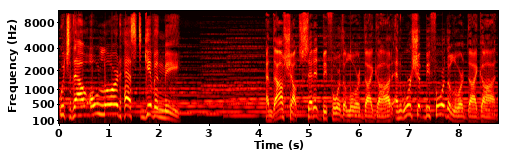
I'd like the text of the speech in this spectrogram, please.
which thou, O Lord, hast given me. And thou shalt set it before the Lord thy God, and worship before the Lord thy God.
